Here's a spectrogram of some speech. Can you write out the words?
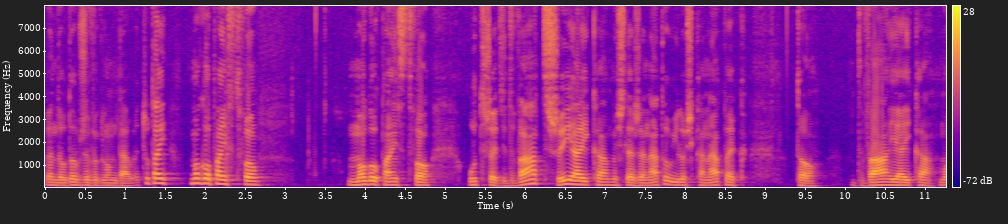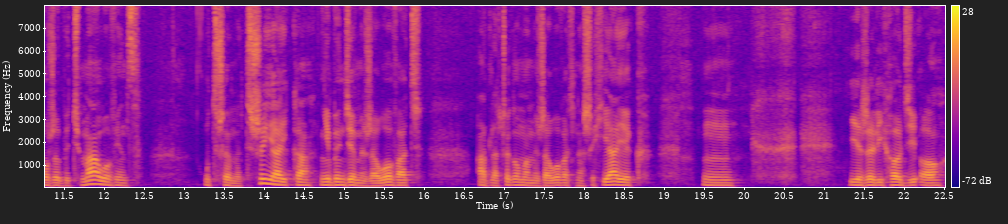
będą dobrze wyglądały. Tutaj mogą Państwo, mogą Państwo utrzeć dwa, trzy jajka. Myślę, że na tą ilość kanapek to dwa jajka może być mało, więc utrzemy trzy jajka, nie będziemy żałować. A dlaczego mamy żałować naszych jajek? Mm, Jeżeli chodzi o,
